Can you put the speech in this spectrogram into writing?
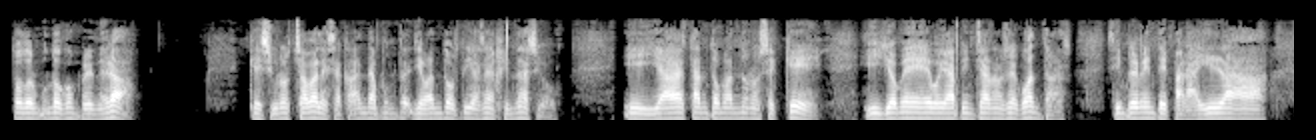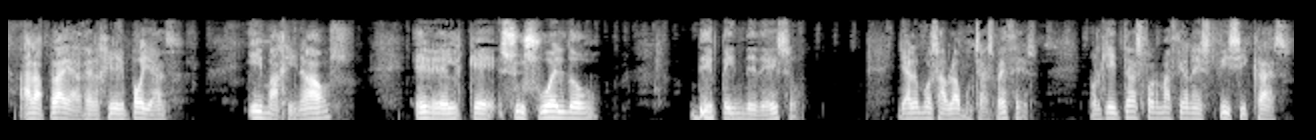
todo el mundo comprenderá que si unos chavales acaban de apuntar, llevan dos días en el gimnasio y ya están tomando no sé qué y yo me voy a pinchar no sé cuántas simplemente para ir a, a la playa a hacer gilipollas, imaginaos en el que su sueldo depende de eso. Ya lo hemos hablado muchas veces, porque hay transformaciones físicas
